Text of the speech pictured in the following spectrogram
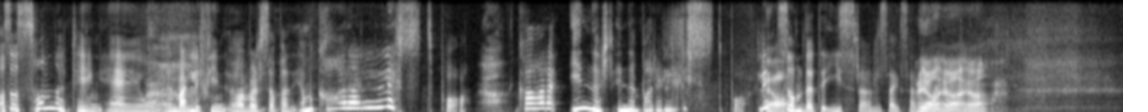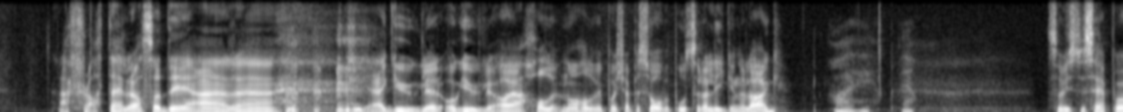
Altså, sånne ting er jo en veldig fin øvelse på Ja, men hva har jeg lyst på? Hva har jeg innerst inne bare lyst på? Litt Ja. som dette Israels-eksempelet. Ja, ja, ja. Nei, flate heller, altså. Det er eh, Jeg googler og googler. Og jeg holder, nå holder vi på å kjøpe soveposer av liggeunderlag. Oi. Ja. Så hvis du ser på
